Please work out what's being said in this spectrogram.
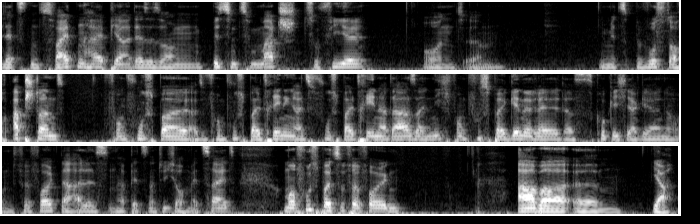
letzten zweiten Halbjahr der Saison ein bisschen zu much, zu viel und ähm, nehme jetzt bewusst auch Abstand vom Fußball, also vom Fußballtraining als Fußballtrainer da sein, nicht vom Fußball generell. Das gucke ich ja gerne und verfolge da alles und habe jetzt natürlich auch mehr Zeit, um auch Fußball zu verfolgen. Aber ähm, ja,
